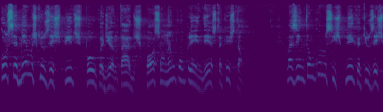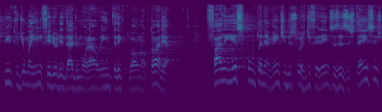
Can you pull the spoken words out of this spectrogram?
Concebemos que os espíritos pouco adiantados possam não compreender esta questão. Mas então, como se explica que os espíritos de uma inferioridade moral e intelectual notória falem espontaneamente de suas diferentes existências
